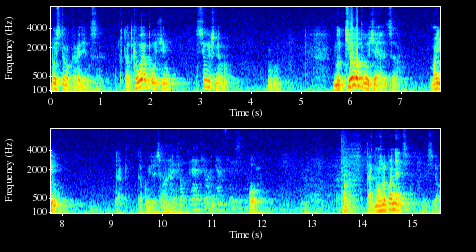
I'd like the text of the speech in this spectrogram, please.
после того, как родился. От кого я получил? Всевышнего. Вот. Но тело, получается, мое. Так, такой здесь момент. О. Так можно понять это дело.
